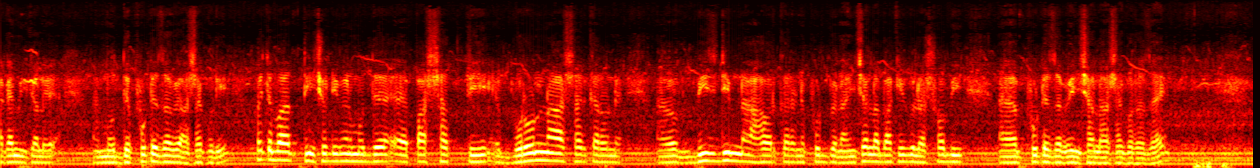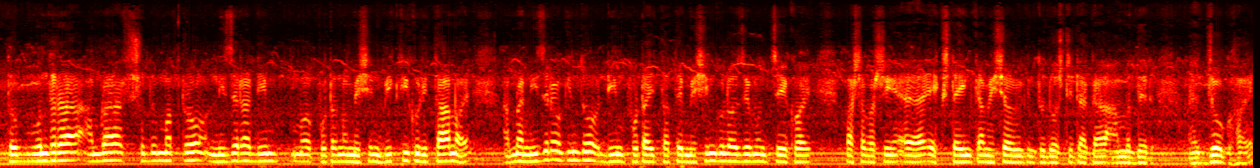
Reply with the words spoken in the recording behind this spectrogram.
আগামীকালে মধ্যে ফুটে যাবে আশা করি। হয়তো বা তিনশো ডিমের মধ্যে পাঁচ সাতটি বোরন না আসার কারণে বীজ ডিম না হওয়ার কারণে ফুটবে না। ইনশাল্লাহ বাকিগুলো সবই ফুটে যাবে ইনশাল্লাহ, আশা করা যায়। তো বন্ধুরা, আমরা শুধুমাত্র নিজেরা ডিম ফোটানো মেশিন বিক্রি করি তা নয়, আমরা নিজেরাও কিন্তু ডিম ফোটাই। তাতে মেশিনগুলো যেমন চেক হয়, পাশাপাশি এক্সট্রা ইনকাম হিসাবে কিন্তু দশটি টাকা আমাদের যোগ হয়।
